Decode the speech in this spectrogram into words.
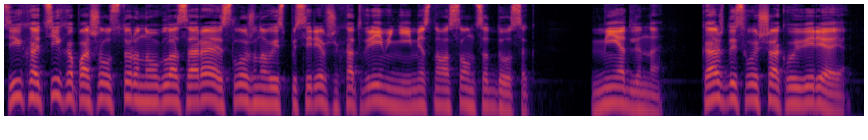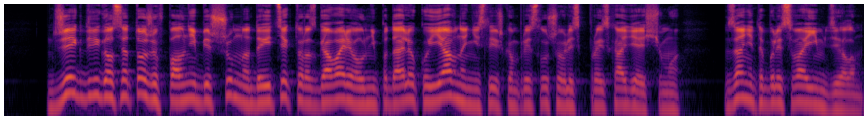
Тихо-тихо пошел в сторону угла сарая, сложенного из посеревших от времени и местного солнца досок. Медленно, каждый свой шаг выверяя. Джейк двигался тоже вполне бесшумно, да и те, кто разговаривал неподалеку, явно не слишком прислушивались к происходящему. Заняты были своим делом.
